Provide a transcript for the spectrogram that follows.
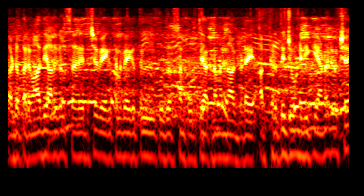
പണ്ട് പരമാവധി ആളുകൾ സഹകരിച്ച് വേഗത്തിൽ വേഗത്തിൽ പൊതുദർശനം പൂർത്തിയാക്കണമെന്ന് അവിടെ അഭ്യർത്ഥിച്ചുകൊണ്ടിരിക്കുകയാണ്. ഒരുപക്ഷെ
